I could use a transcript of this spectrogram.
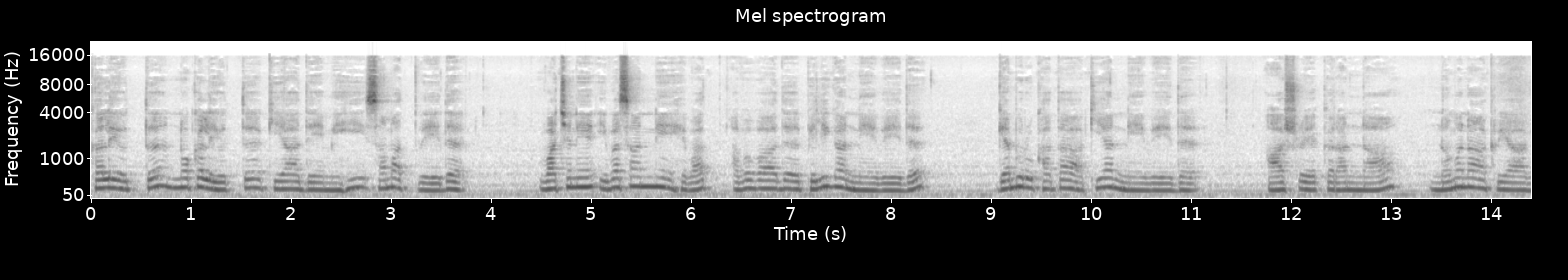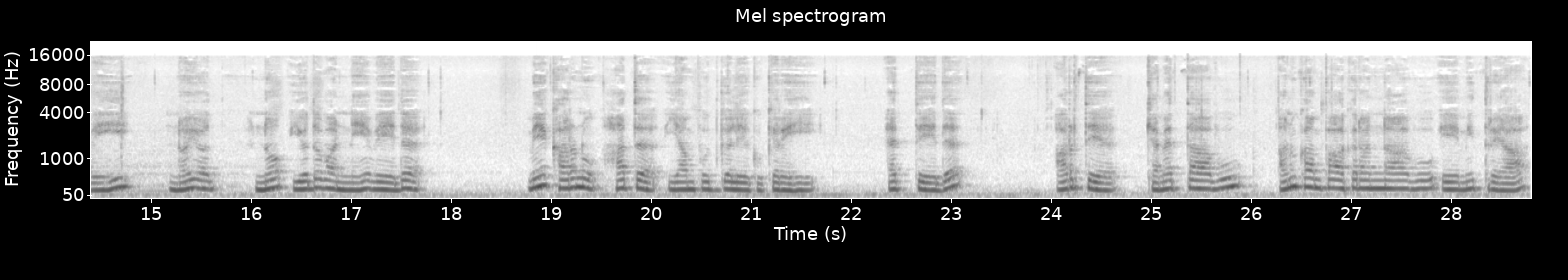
කළ යුත්ත නොකළ යුත්ත කියා දෙමිහි සමත් වේද වචනය ඉවසන්නේ හෙවත් අවවාද පිළිගන්නේ වේද? ගැඹුරු කතා කියන්නේ වේද? ආශ්‍රය කරන්නා නොමනා ක්‍රියාවෙහි නොයොදවන්නේ වේද? මේ කරුණු හත යම් පුද්ගලයෙකු කෙරෙහි ඇත්තේද? අර්ථය කැමැත්තා වූ අනුකම්පා කරන්නා වූ ඒ මිත්‍රයා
